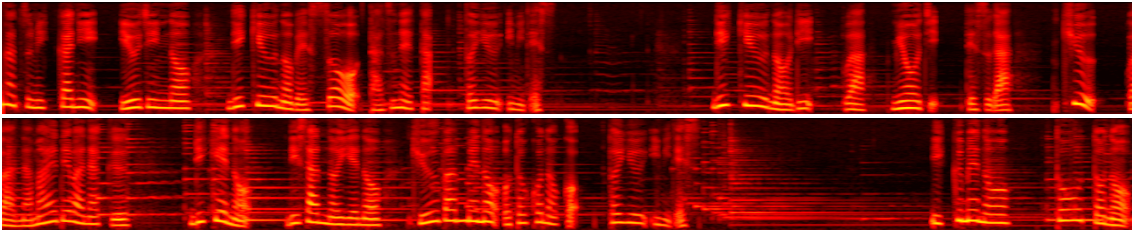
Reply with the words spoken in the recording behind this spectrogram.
月3日に友人の利休の別荘を訪ねたという意味です。利休の利は名字ですが旧は名前ではなく利家の李さんの家の9番目の男の子という意味です。1句目の「とうとの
